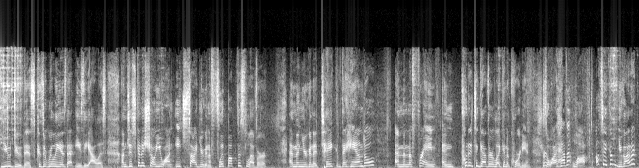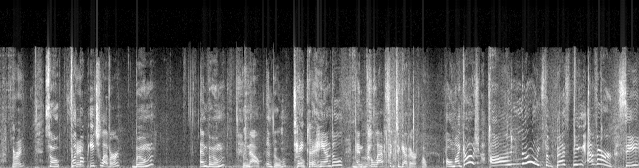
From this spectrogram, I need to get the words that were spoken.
you do this because it really is that easy, Alyce. I'm just gonna show you on each side, you're gonna flip up this lever and then you're gonna take the handle and then the frame and put it together like an accordion. Sure. So I have it locked. I'll take them, you got it? All right? So flip Okay. up each lever, boom, and boom. Boom Now, and boom. take the Okay. Mm-hmm. handle and collapse it together. Oh. Oh my gosh, I know it's the best thing ever. See,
